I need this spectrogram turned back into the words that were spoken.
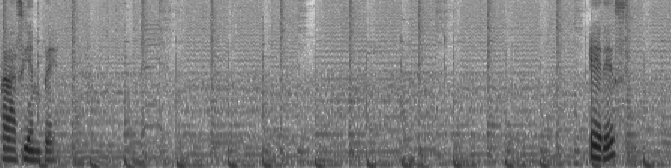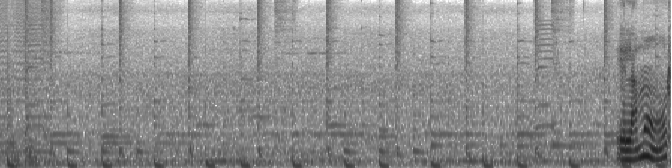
para siempre. Eres el amor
